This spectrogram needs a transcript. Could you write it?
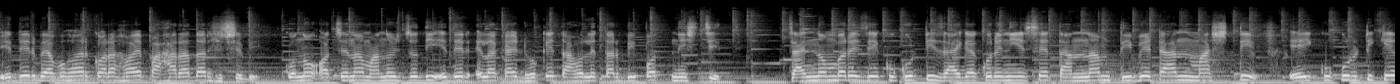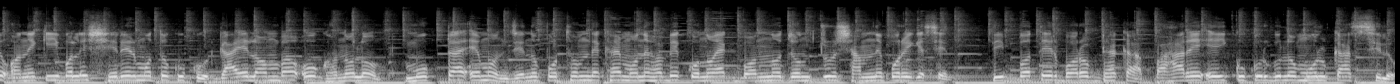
এদের ব্যবহার করা হয় পাহারাদার হিসেবে। কোনো অচেনা মানুষ যদি এদের এলাকায় ঢোকে তাহলে তার বিপদ নিশ্চিত। চার নম্বরে যে কুকুরটি জায়গা করে নিয়েছে তার নাম টিবেটান মাস্টিফ এই কুকুরটিকে অনেকেই বলে শেরের মতো কুকুর। গায়ে লম্বা ও ঘন লোম। মুখটা এমন যেন প্রথম দেখায় মনে হবে কোনো এক বন্য জন্তুর সামনে পড়ে গেছেন। তিব্বতের বরফ ঢাকা পাহাড়ে এই কুকুরগুলো মূল কাজ ছিল।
